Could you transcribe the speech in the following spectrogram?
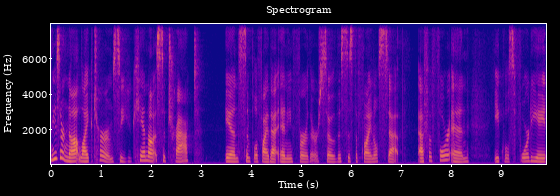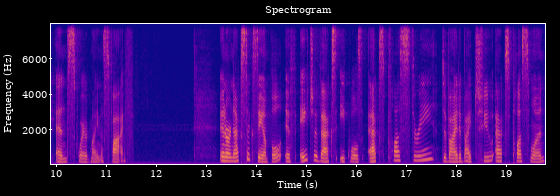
These are not like terms, so you cannot subtract and simplify that any further. So this is the final step. f of 4n equals 48n squared minus 5. In our next example, if h of x equals x plus 3 divided by 2x plus 1,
